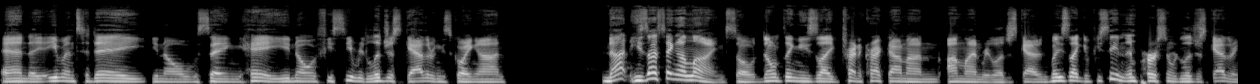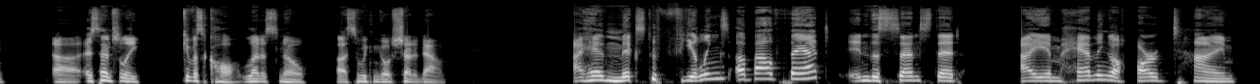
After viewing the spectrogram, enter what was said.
And uh, even today, you know, saying, hey, you know, if you see religious gatherings going on, not he's not saying online, so don't think he's like trying to crack down on online religious gatherings. But he's like, if you see an in-person religious gathering, uh, essentially give us a call, let us know, uh, so we can go shut it down. I have mixed feelings about that in the sense that I am having a hard time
